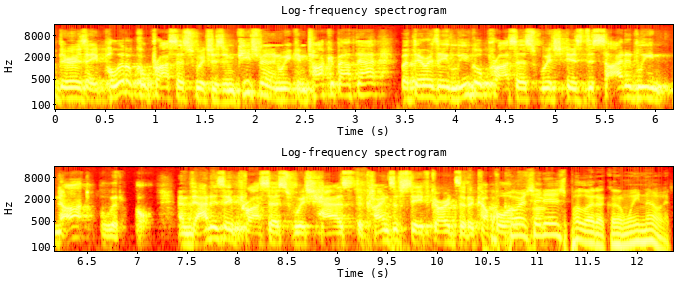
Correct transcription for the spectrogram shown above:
there is a political process which is impeachment, and we can talk about that. But there is a legal process which is decidedly not political, and that is a process which has the kinds of safeguards that a couple of course of, it is political, and we know it.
